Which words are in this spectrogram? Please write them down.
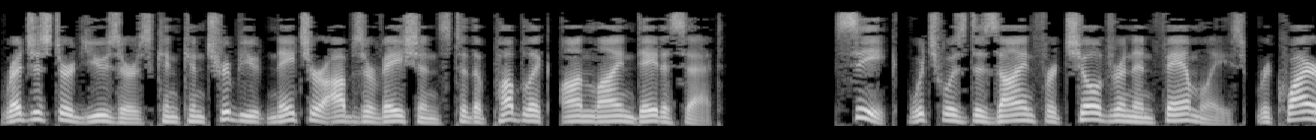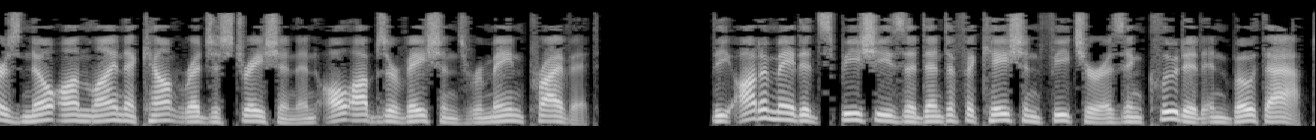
registered users can contribute nature observations to the public, online dataset. Seek, which was designed for children and families, requires no online account registration and all observations remain private. The automated species identification feature is included in both apps.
